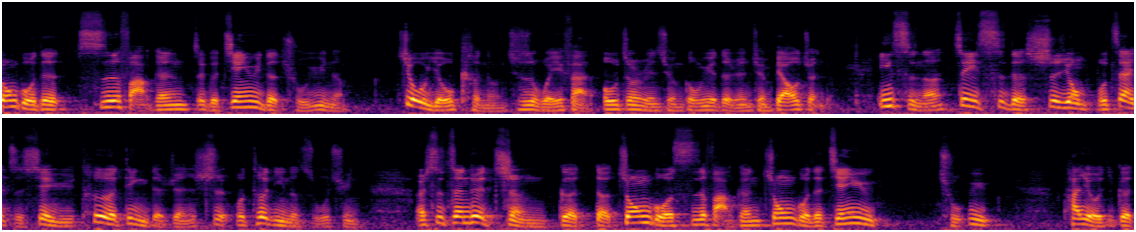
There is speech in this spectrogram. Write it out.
中国的司法跟这个监狱的处遇呢，就有可能就是违反欧洲人权公约的人权标准的。因此呢，这一次的适用不再只限于特定的人士或特定的族群，而是针对整个的中国司法跟中国的监狱处遇，它有一个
